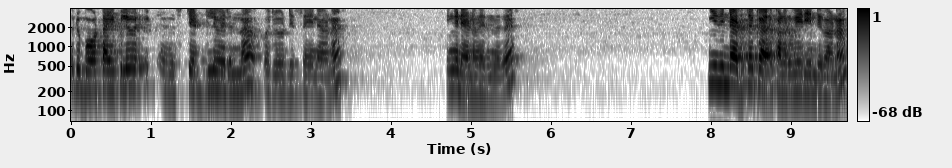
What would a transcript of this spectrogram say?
ഒരു ബോ ടൈപ്പിൽ സ്റ്റെഡിൽ വരുന്ന ഒരു ഡിസൈനാണ് ഇങ്ങനെയാണ് വരുന്നത്. ഇനി ഇതിന്റെ അടുത്ത കളർ വേരിയന്റ് കാണാം.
